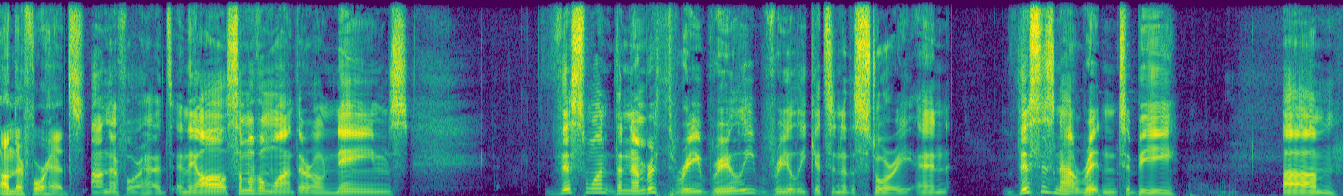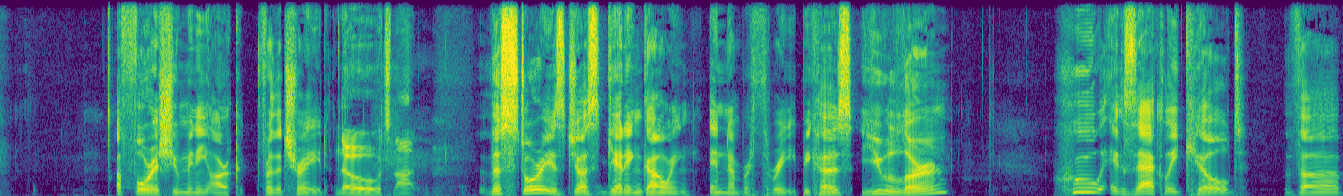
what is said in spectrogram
on their foreheads. on their foreheads, and they all some of them want their own names. This one, the number three, really, really gets into the story, and this is not written to be um, a four issue mini arc for the trade. No, it's not. the story is just getting going in number three because you learn who exactly killed the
